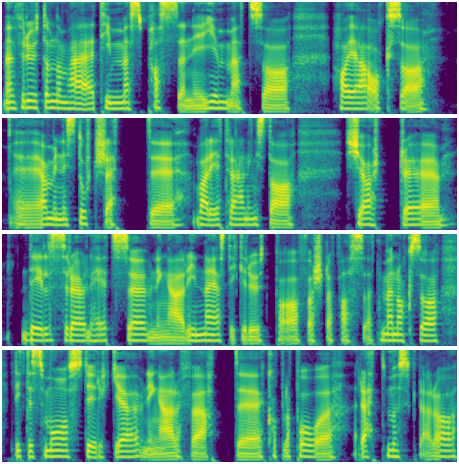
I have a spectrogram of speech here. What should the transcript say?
Men förutom de här timmespassen i gymmet så har jag också, eh, jag menar, i stort sett eh, varje träningsdag kört eh, dels rörlighetsövningar innan jag sticker ut på första passet, men också lite små styrkeövningar för att eh, koppla på rätt muskler. Och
